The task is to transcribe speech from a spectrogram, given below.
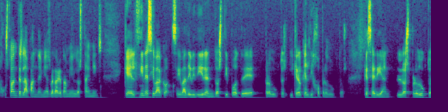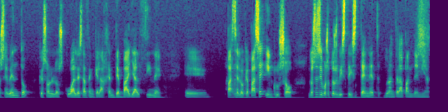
justo antes de la pandemia, es verdad que también los timings, que el cine se iba, a, se iba a dividir en dos tipos de productos. Y creo que él dijo productos, que serían los productos evento, que son los cuales hacen que la gente vaya al cine, eh, pase lo que pase, incluso... No sé si vosotros visteis Tenet durante la pandemia.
